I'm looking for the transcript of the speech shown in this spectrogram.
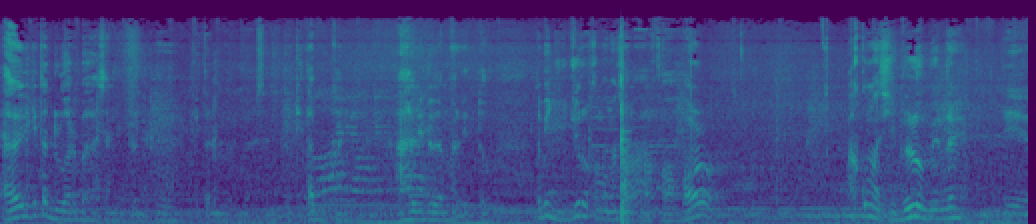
ahli kita di luar bahasan itu. Hmm. kita di luar bahasan itu kita bukan ahli dalam hal itu tapi jujur kalau masalah alkohol aku masih belum ya Dre. Iya.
